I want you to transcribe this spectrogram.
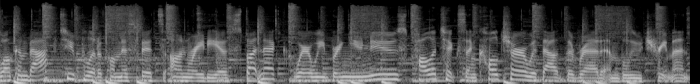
Welcome back to Political Misfits on Radio Sputnik, where we bring you news, politics, and culture without the red and blue treatment.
